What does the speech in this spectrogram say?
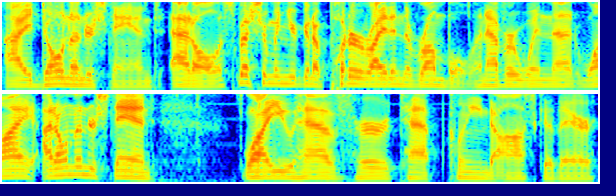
I- don't understand at all, especially when you're going to put her right in the Rumble and have her win that. Why? I don't understand why you have her tap clean to Asuka there.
